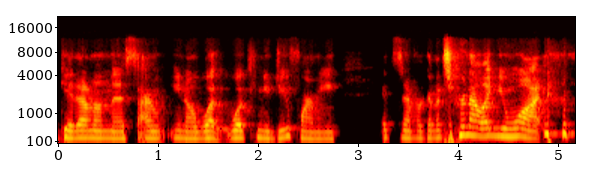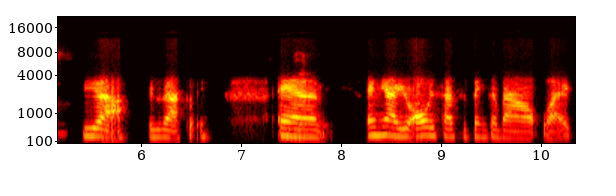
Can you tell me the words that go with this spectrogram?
get in on this. I you know, what what can you do for me? It's never gonna turn out like you want. Yeah, exactly. And and yeah, you always have to think about like,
